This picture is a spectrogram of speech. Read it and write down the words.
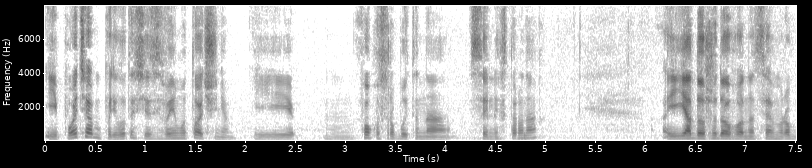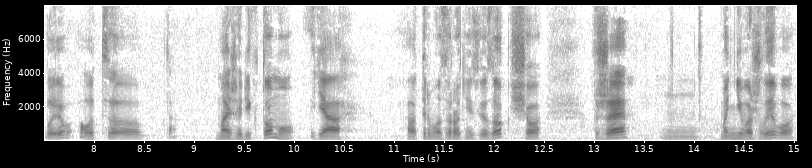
І потім поділитися зі своїм оточенням. І фокус робити на сильних сторонах. І я дуже довго над цим робив. А от е, так, майже рік тому я отримав зворотній зв'язок, що вже мені важливо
